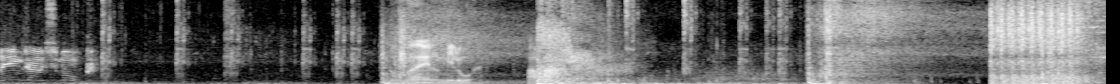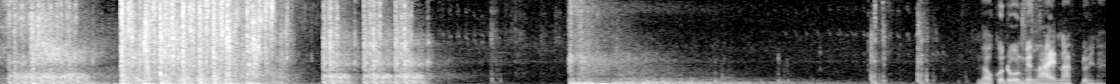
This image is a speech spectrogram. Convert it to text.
Laying down smoke. ลงตรงไหนไม่รู้ครับปาปา เราก็โดนไปหลายนัดด้วยนะ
